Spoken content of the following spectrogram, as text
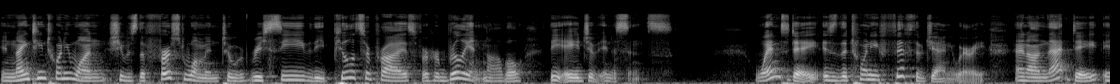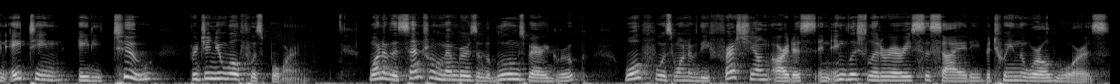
In 1921, she was the first woman to receive the Pulitzer Prize for her brilliant novel, The Age of Innocence. Wednesday is the 25th of January, and on that date, in 1882, Virginia Woolf was born. One of the central members of the Bloomsbury Group, Woolf was one of the fresh young artists in English literary society between the world wars.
